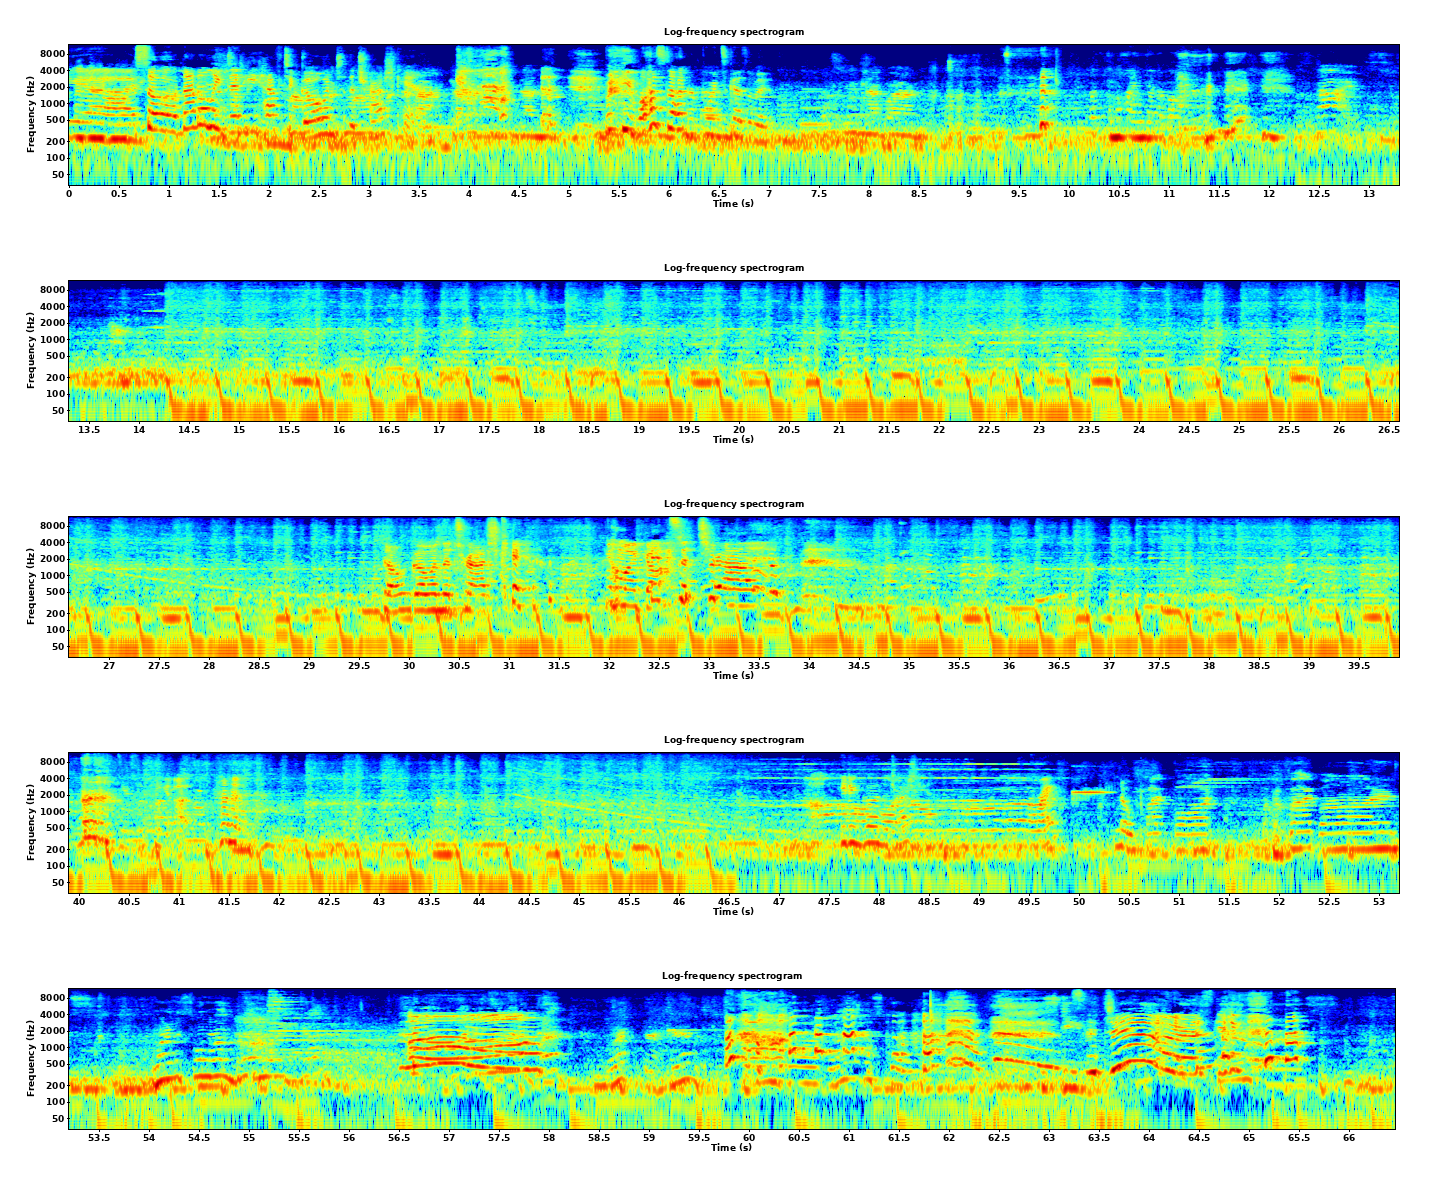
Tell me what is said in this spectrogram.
Yeah. So not only did he have to go into the trash can, but he lost 100 points because of it. Kumakain ka na ba? Start! Don't go in the trash can. Oh my god. it's a trap. Go in the trash can. Right? Nope. Five points. Maka five points. Minus 100. My God. Oh! What the hell? Five points. What are the score? Juice!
